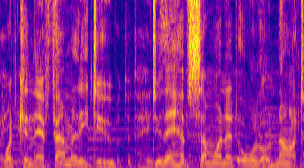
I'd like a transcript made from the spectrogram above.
what can their family do, do they have someone at all or not,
